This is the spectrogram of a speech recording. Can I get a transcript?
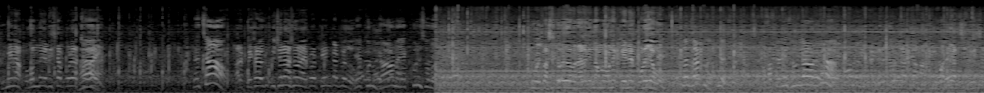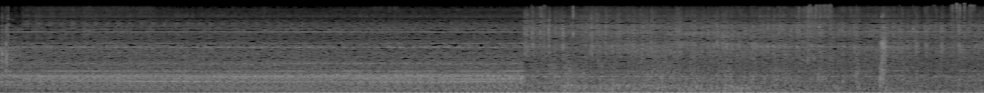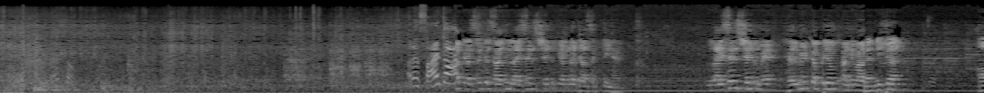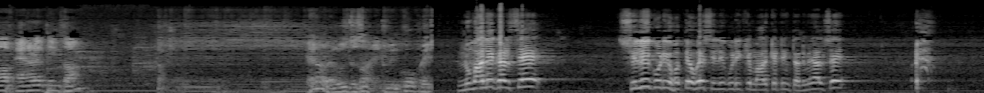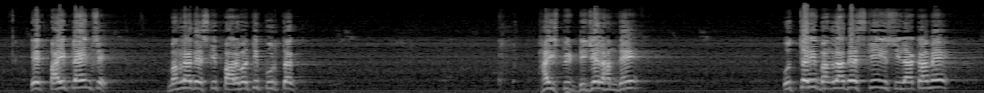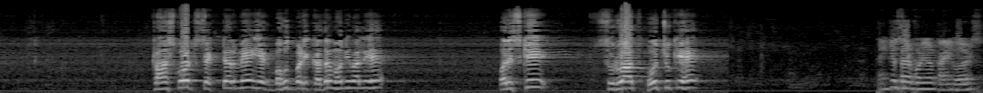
তুমি না প্রথম থেকে ডিস্টার্ব করে আছো হ্যাঁ। ভাই পেছাও। আরে পেছাও একটু পিছনে আসো না এরপর ট্রেন কাটবে তো। এখন দাঁড়াও না এক্ষুনি সরে ওই পাশে চলে যাবে নাহলে কিন্তু আমরা অনেক ট্রেনে পড়ে যাব। যাক না ঠিক আছে? আমার ট্রেনে হবে না? अरे साइड दाओ के साथ ही लाइसेंस क्षेत्र के अंदर जा सकती हैं। लाइसेंस क्षेत्र में हेलमेट का प्रयोग अनिवार्य है to incorporate नुमालीगढ़ से सिलीगुड़ी होते हुए सिलीगुड़ी के मार्केटिंग टर्मिनल से एक पाइपलाइन से बांग्लादेश की पार्वतीपुर तक हाई स्पीड डीजल हम दें उत्तरी बांग्लादेश की इस इलाका में ट्रांसपोर्ट सेक्टर में एक बहुत बड़ी कदम होने वाली है और इसकी शुरुआत हो चुकी है thank you sir for your kind words.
